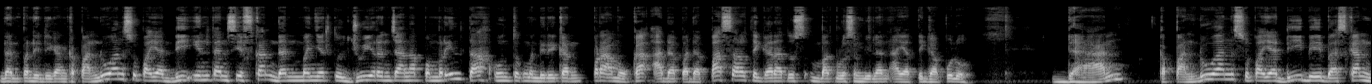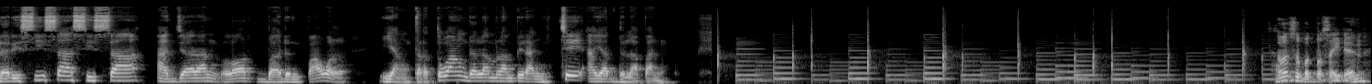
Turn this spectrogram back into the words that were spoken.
dan pendidikan kepanduan supaya diintensifkan dan menyetujui rencana pemerintah untuk mendirikan pramuka ada pada pasal 349 ayat 30. Dan kepanduan supaya dibebaskan dari sisa-sisa ajaran Lord Baden-Powell yang tertuang dalam lampiran C ayat 8. Halo Sobat Poseidon,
